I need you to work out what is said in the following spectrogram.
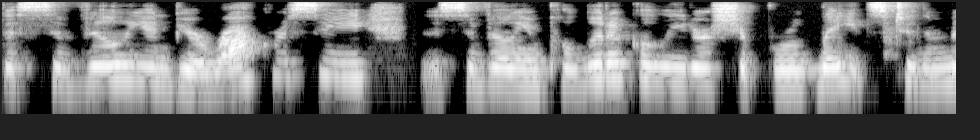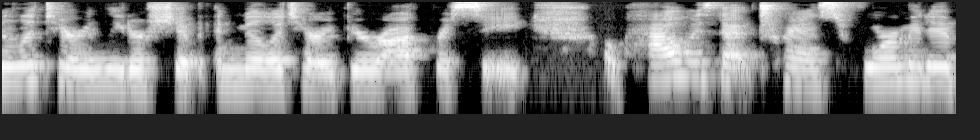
the civilian bureaucracy, the civilian political leadership relates to the military leadership and military bureaucracy. How is that transformative?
